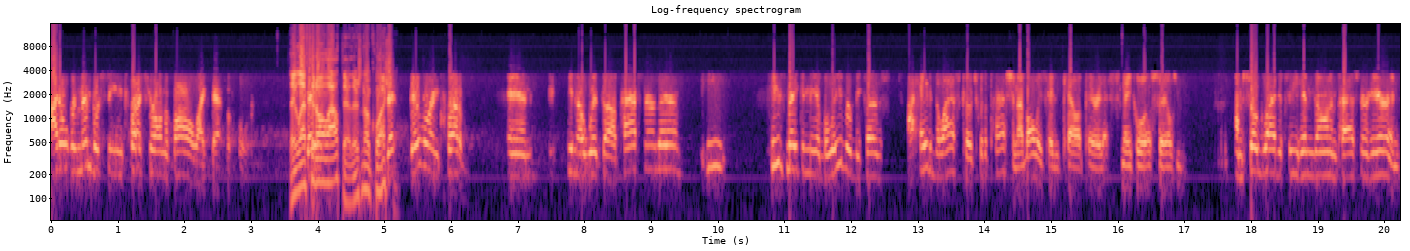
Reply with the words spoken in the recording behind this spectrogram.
I don't remember seeing pressure on the ball like that before. They left they, it all out there. There's no question. They, they were incredible. And you know, with uh, Pastner there, he he's making me a believer because I hated the last coach with a passion. I've always hated Calipari, that snake oil salesman. I'm so glad to see him gone and Pastner here, and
